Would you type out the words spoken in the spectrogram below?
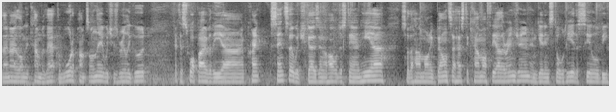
they no longer come with that. The water pump's on there, which is really good. have to swap over the uh, crank sensor, which goes in a hole just down here. So the harmonic balancer has to come off the other engine and get installed here. The seal will be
